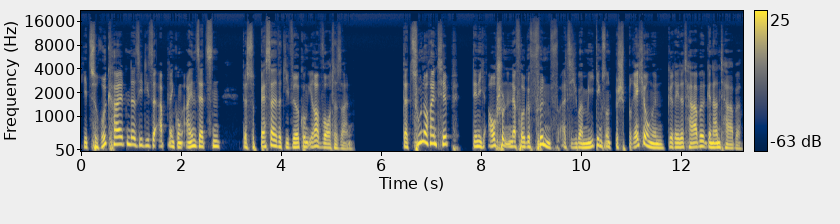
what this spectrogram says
Je zurückhaltender Sie diese Ablenkung einsetzen, desto besser wird die Wirkung Ihrer Worte sein. Dazu noch ein Tipp, den ich auch schon in der Folge 5, als ich über Meetings und Besprechungen geredet habe, genannt habe.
